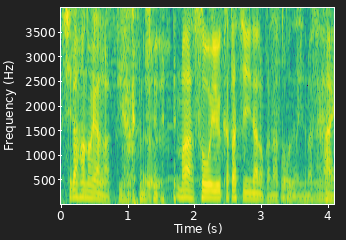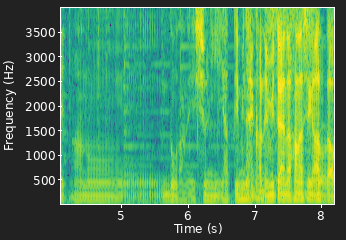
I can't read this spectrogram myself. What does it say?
白羽の矢がっていう感じで。まあそういう形なのかなと思います。ね。はい。あのーどうだね。一緒にやってみないかねみたいな話があった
